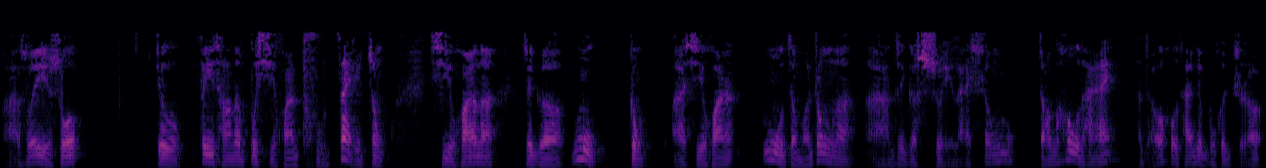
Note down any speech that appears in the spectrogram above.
啊，所以说就非常的不喜欢土再重。喜欢呢，这个木种啊，喜欢木怎么种呢？啊，这个水来生木，找个后台啊，找个后台就不会折了。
